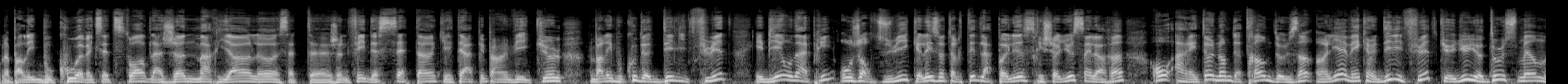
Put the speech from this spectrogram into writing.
On a parlé beaucoup avec cette histoire de la jeune Maria, là, cette euh, jeune fille de 7 ans qui a été happée par un véhicule. On a parlé beaucoup de délit de fuite. Eh bien, on a appris aujourd'hui que les autorités de la police Richelieu-Saint-Laurent ont arrêté un homme de 32 ans en lien avec un délit de fuite qui a eu lieu il y a deux semaines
